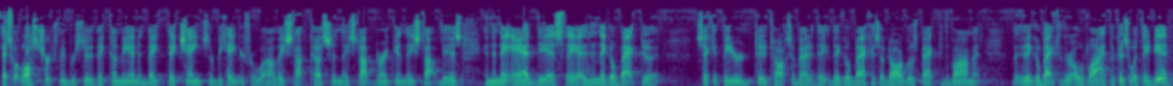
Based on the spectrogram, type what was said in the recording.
That's what lost church members do. They come in and they, they change their behavior for a while. They stop cussing, they stop drinking, they stop this, and then they add this, they and then they go back to it. Second Peter two talks about it. They they go back as a dog goes back to the vomit. They go back to their old life because what they did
